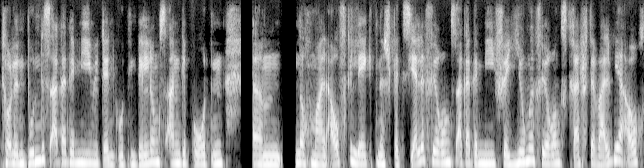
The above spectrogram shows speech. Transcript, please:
tollen Bundesakademie mit den guten Bildungsangeboten ähm, nochmal aufgelegt eine spezielle Führungsakademie für junge Führungskräfte, weil wir auch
